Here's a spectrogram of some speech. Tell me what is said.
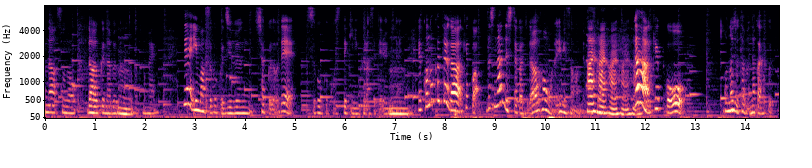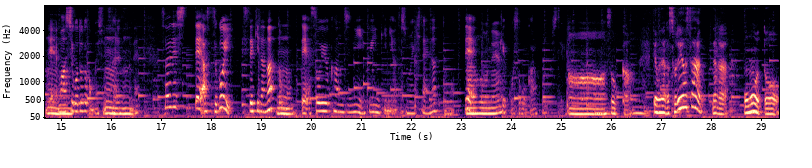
なそのダークな部分とか考える、で今すごく自分尺度ですごくこう素敵に暮らせてるみたいな、でこの方が結構私なんでしたかっていうとアーハーモのエミさんなんだよねはいはいはいはいはい。が結構この人多分仲良くって、うん。まあ、仕事とかも一緒にされててね、それで知ってあすごい素敵だなと思って、そういう感じに雰囲気に私も行きたいなと思ってなるほどね。結構そこからフォローしてる。ああそっか。うん。でもなんかそれをさなんか思うと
